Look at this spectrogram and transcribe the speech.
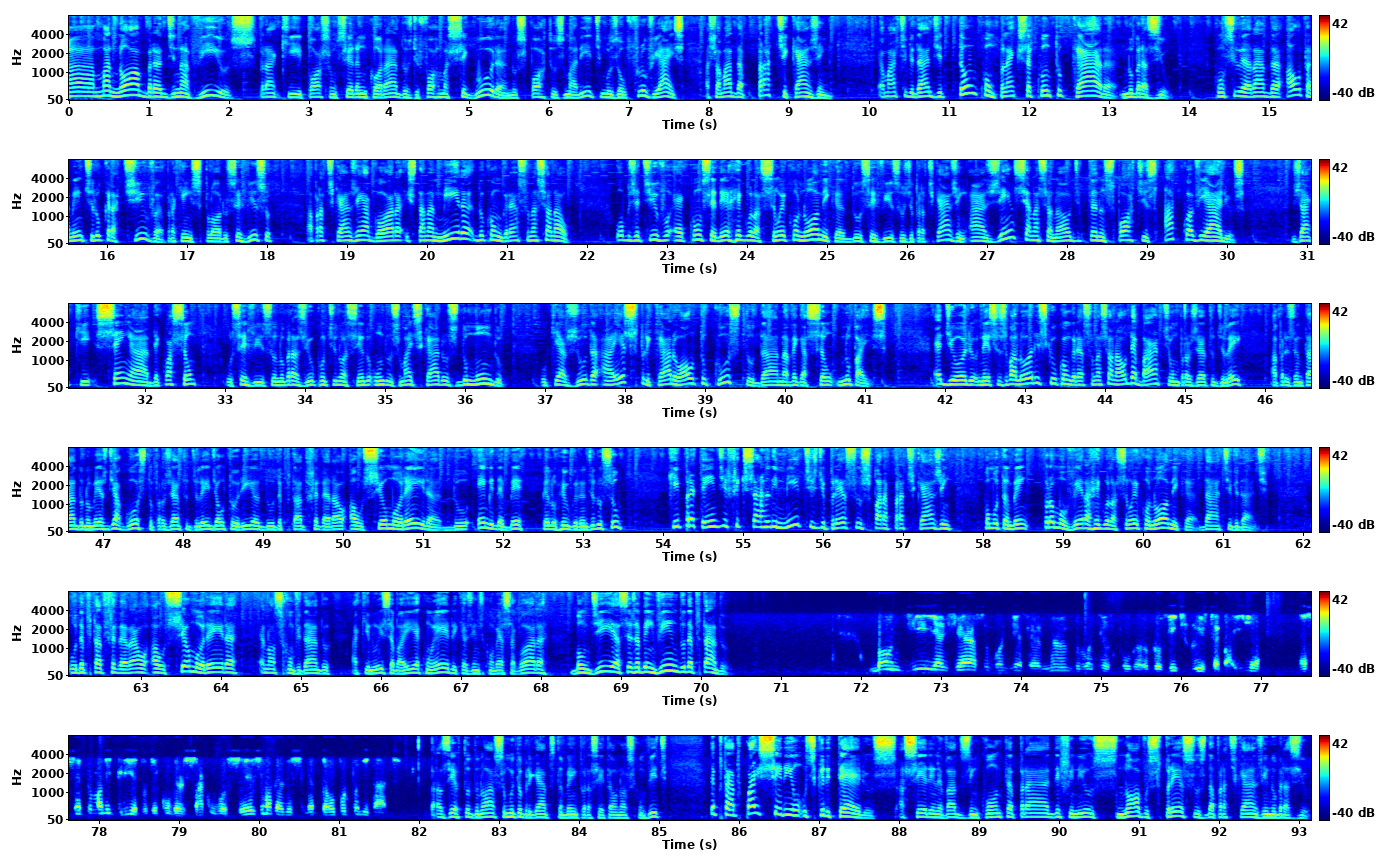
A manobra de navios para que possam ser ancorados de forma segura nos portos marítimos ou fluviais, a chamada praticagem, é uma atividade tão complexa quanto cara no Brasil. Considerada altamente lucrativa para quem explora o serviço, a praticagem agora está na mira do Congresso Nacional. O objetivo é conceder regulação econômica dos serviços de praticagem à Agência Nacional de Transportes Aquaviários, já que, sem a adequação, o serviço no Brasil continua sendo um dos mais caros do mundo, o que ajuda a explicar o alto custo da navegação no país. É de olho nesses valores que o Congresso Nacional debate um projeto de lei apresentado no mês de agosto, projeto de lei de autoria do deputado federal Alceu Moreira, do MDB, pelo Rio Grande do Sul, que pretende fixar limites de preços para praticagem, como também promover a regulação econômica da atividade. O deputado federal Alceu Moreira é nosso convidado aqui no Issa Bahia, é com ele que a gente conversa agora. Bom dia, seja bem-vindo, deputado. Bom dia, Gerson. Bom dia, Fernando. Bom dia do Isto é Bahia. É sempre uma alegria poder conversar com vocês e um agradecimento da oportunidade. Prazer todo nosso. Muito obrigado também por aceitar o nosso convite. Deputado, quais seriam os critérios a serem levados em conta para definir os novos preços da praticagem no Brasil?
